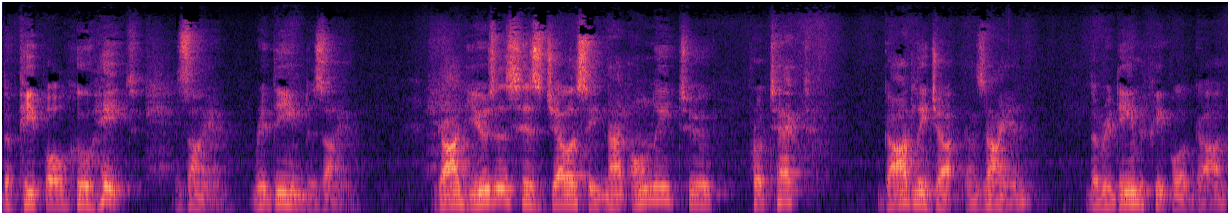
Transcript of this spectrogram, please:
the people who hate Zion, redeemed Zion. God uses his jealousy not only to protect godly uh, Zion, the redeemed people of God,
